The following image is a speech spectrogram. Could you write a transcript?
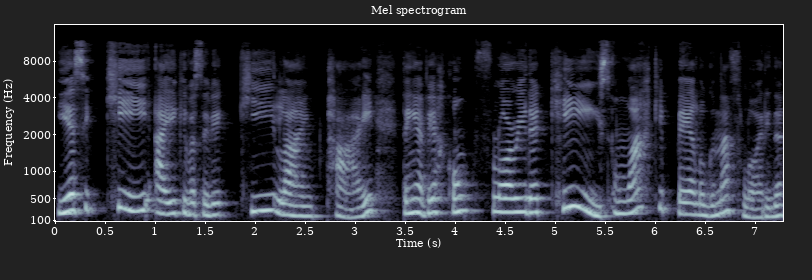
E esse key aí que você vê, key lime pie, tem a ver com Florida Keys, um arquipélago na Flórida,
